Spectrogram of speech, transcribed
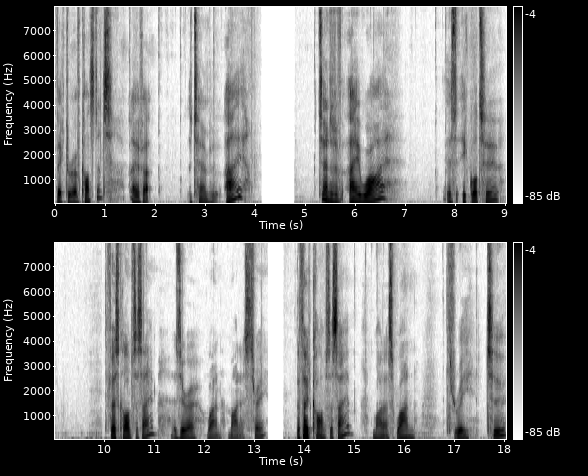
vector of constants over the term of a. Determinant of ay is equal to, the first column's the same, 0, 1, minus 3. The third column's the same, minus 1, 3, 2.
